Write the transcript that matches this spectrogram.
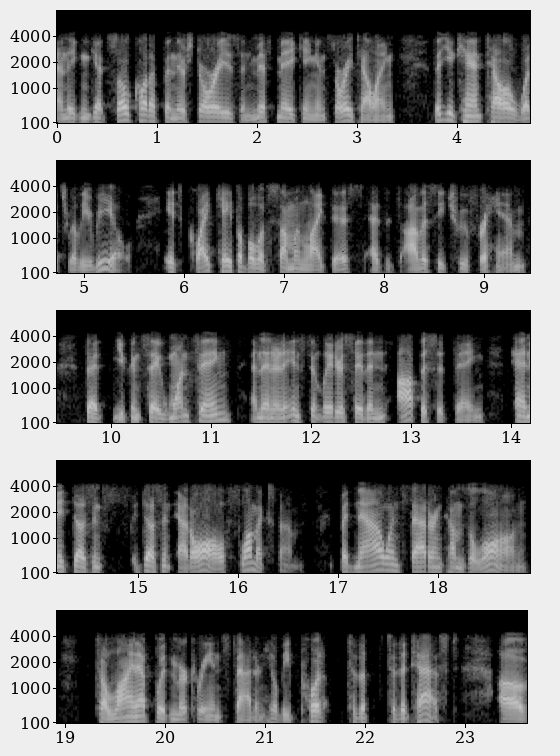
and they can get so caught up in their stories and myth making and storytelling that you can't tell what's really real. It's quite capable of someone like this, as it's obviously true for him, that you can say one thing and then an instant later say the opposite thing, and it doesn't it doesn't at all flummox them. But now when Saturn comes along to line up with Mercury and Saturn, he'll be put to the to the test of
